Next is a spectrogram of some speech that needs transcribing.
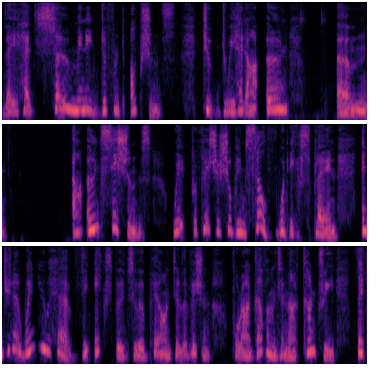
they had so many different options. To, we had our own um, our own sessions where Professor Schoub himself would explain. And you know, when you have the experts who appear on television for our government and our country, that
